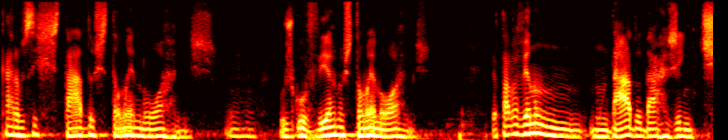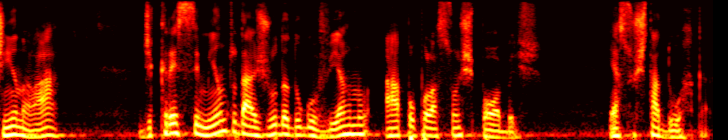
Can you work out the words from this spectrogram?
Cara, os estados estão enormes. Uhum. Os governos estão enormes. Eu estava vendo um, um dado da Argentina lá de crescimento da ajuda do governo a populações pobres. É assustador, cara.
